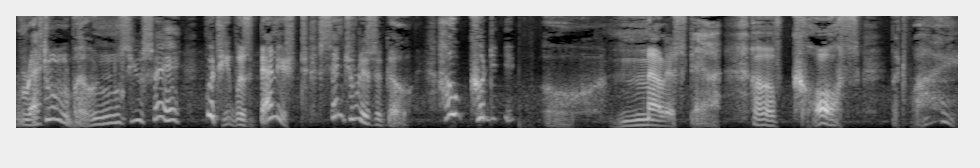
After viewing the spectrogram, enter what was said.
Rattlebones, you say? But he was banished centuries ago. How could. Oh, Malistaire. Of course. But why?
